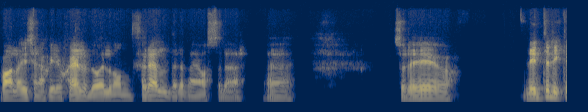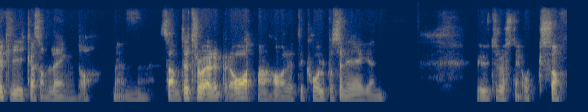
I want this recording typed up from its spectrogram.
vallar ju sina skidor själv då eller någon förälder med och så där. Eh, så det är ju det är inte riktigt lika som längd då, men samtidigt tror jag det är bra att man har lite koll på sin egen utrustning också.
